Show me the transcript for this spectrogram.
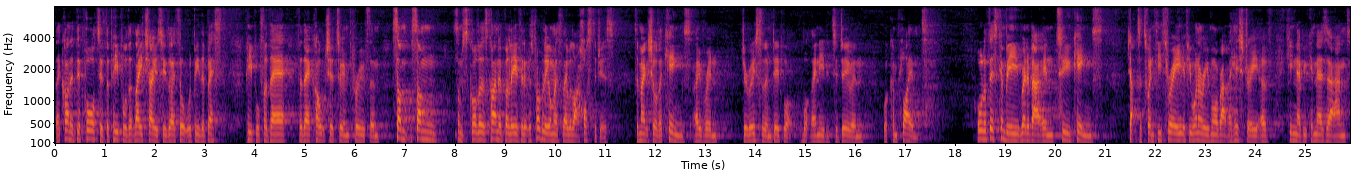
They kind of deported the people that they chose, who they thought would be the best people for their, for their culture to improve them. Some, some, some scholars kind of believe that it was probably almost they were like hostages to make sure the kings over in Jerusalem did what, what they needed to do and were compliant. All of this can be read about in 2 Kings chapter 23 if you want to read more about the history of King Nebuchadnezzar and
